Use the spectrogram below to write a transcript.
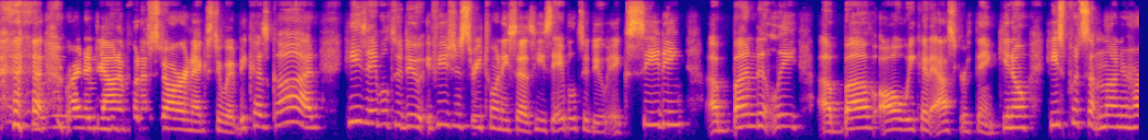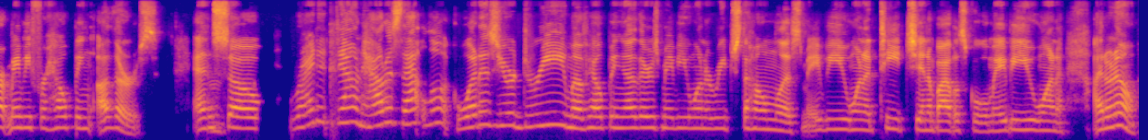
Mm-hmm. write it down and put a star next to it because God, He's able to do, Ephesians 3:20 says He's able to do exceeding abundantly above all we could ask or think. You know, He's put something on your heart maybe for helping others. And mm-hmm. so write it down. How does that look? What is your dream of helping others? Maybe you want to reach the homeless. Maybe you want to teach in a Bible school. Maybe you want to, I don't know.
